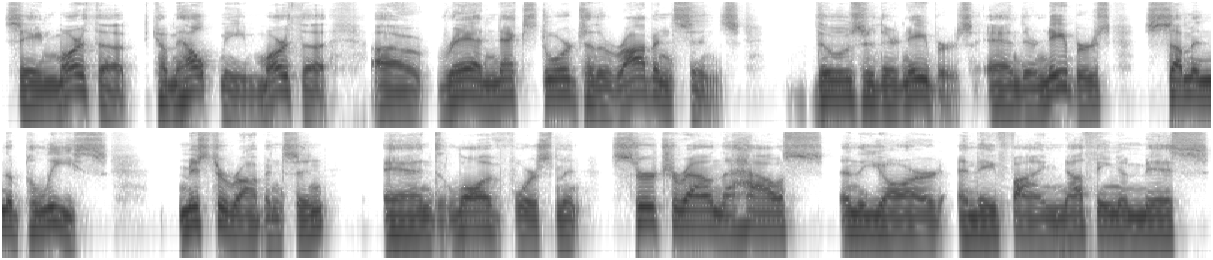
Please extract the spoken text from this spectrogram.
saying, Martha, come help me. Martha uh, ran next door to the Robinsons. Those are their neighbors. And their neighbors summoned the police. Mr. Robinson and law enforcement search around the house and the yard, and they find nothing amiss.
